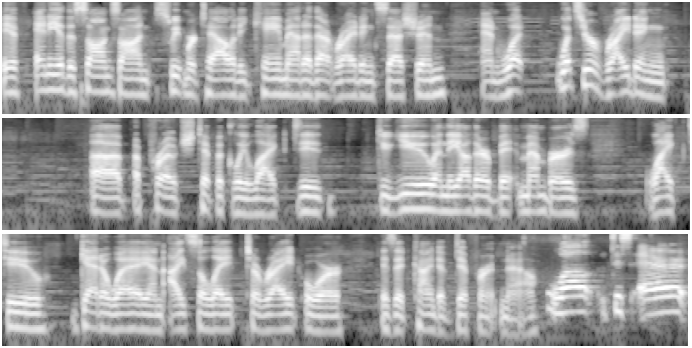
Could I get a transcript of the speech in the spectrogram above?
if any of the songs on Sweet Mortality came out of that writing session, and what what's your writing uh, approach typically like? Do do you and the other members like to get away and isolate to write, or is it kind of different now? Well, this air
